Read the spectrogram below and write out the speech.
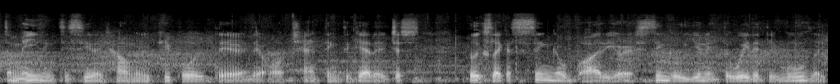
It's amazing to see like how many people are there and they're all chanting together. It just looks like a single body or a single unit the way that they move like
